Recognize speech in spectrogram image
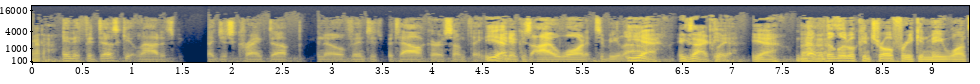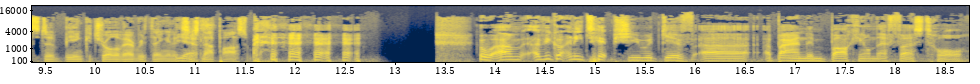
better. And if it does get loud, it's because I just cranked up, you know, vintage Metallica or something. Yeah. You know, because I want it to be loud. Yeah, exactly. Yeah. Yeah, No, The, the little control freak in me wants to be in control of everything, and it's Yes. just not possible. cool. Um, have you got any tips you would give uh, a band embarking on their first tour?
